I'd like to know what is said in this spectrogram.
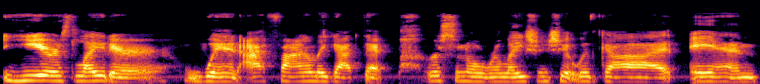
years later, when I finally got that personal relationship with God and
